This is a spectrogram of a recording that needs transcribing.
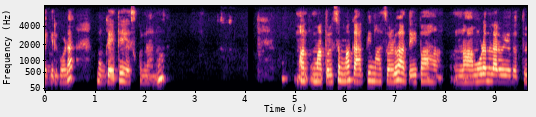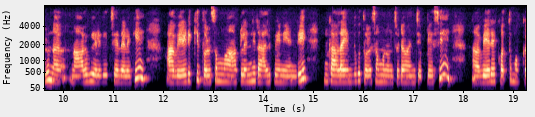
దగ్గర కూడా ముగ్గు అయితే వేసుకున్నాను. మా మా తులసమ్మ కార్తీక మాసంలో ఆ దీప నా మూడు వందల అరవై ఐదు ఒత్తులు నాలుగు వెలిగించేదలికి ఆ వేడికి తులసమ్మ ఆకులన్నీ రాలిపోయినాయండి. ఇంకా అలా ఎందుకు తులసమ్మను ఉంచడం అని చెప్పేసి వేరే కొత్త మొక్క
